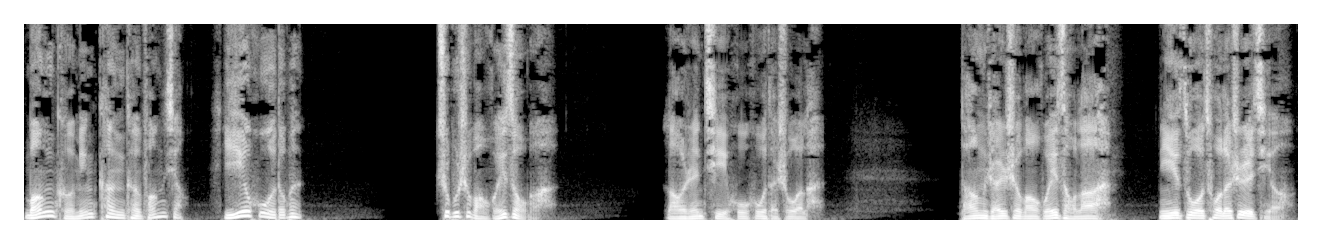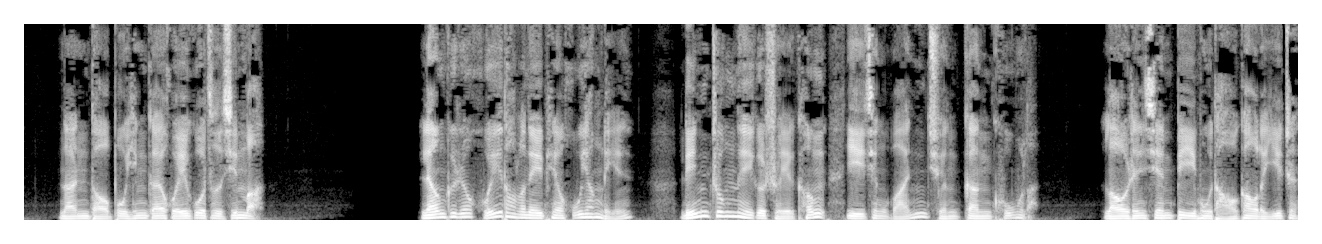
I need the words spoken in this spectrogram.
王可明看看方向，疑惑的问：“这不是往回走吗？”老人气呼呼的说了：“当然是往回走了。你做错了事情，难道不应该悔过自新吗？”两个人回到了那片胡杨林，林中那个水坑已经完全干枯了。老人先闭目祷告了一阵，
